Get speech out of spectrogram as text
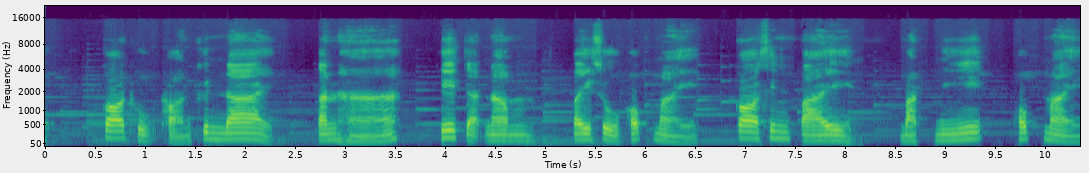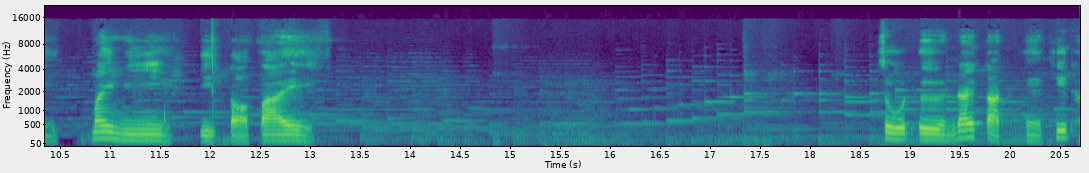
พก็ถูกถอนขึ้นได้ ตัณหาที่จะนำไปสู่ภพใหม่ ก็สิ้นไป บัดนี้ภพใหม่ไม่มีอีกต่อไป สูตรอื่นได้ตัดเหตุที่ท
